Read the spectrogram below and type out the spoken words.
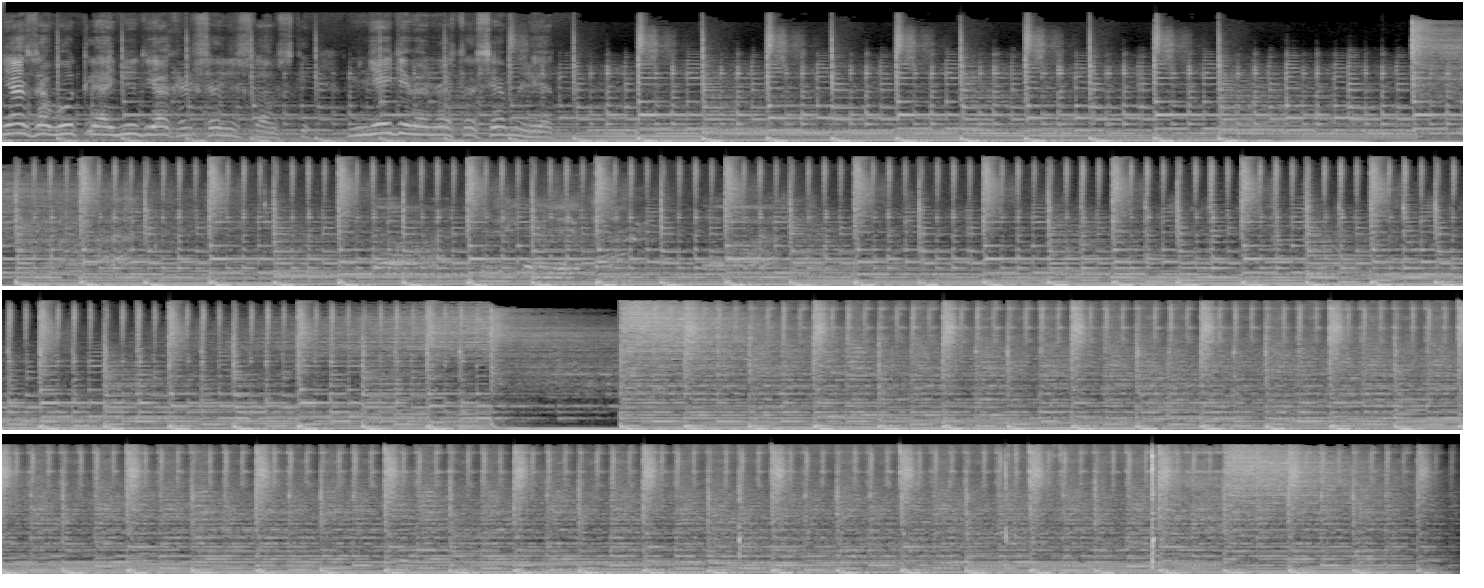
Меня зовут Леонид Яковлевич Станиславский. Мне 97 лет.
